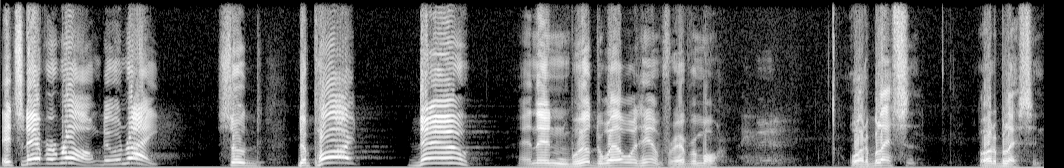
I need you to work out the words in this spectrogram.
It's never wrong doing right. So depart, do, and then we'll dwell with him forevermore. Amen. What a blessing. What a blessing.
